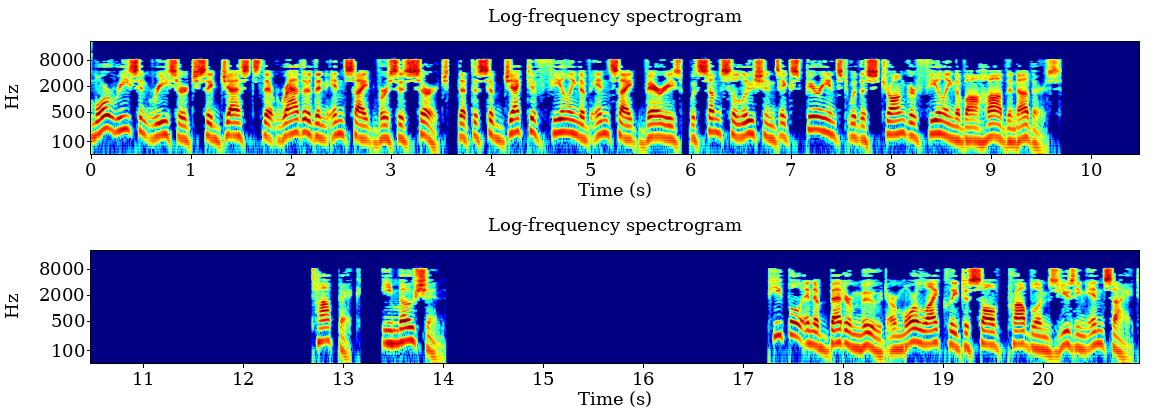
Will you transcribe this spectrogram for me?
More recent research suggests that rather than insight versus search, that the subjective feeling of insight varies, with some solutions experienced with a stronger feeling of aha than others. Emotion People in a better mood are more likely to solve problems using insight.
